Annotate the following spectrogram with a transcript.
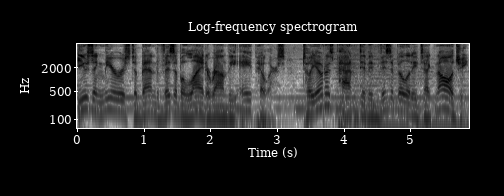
Using mirrors to bend visible light around the A-pillars, Toyota's patented invisibility technology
